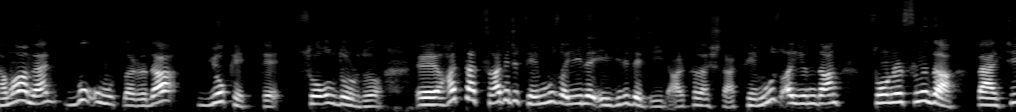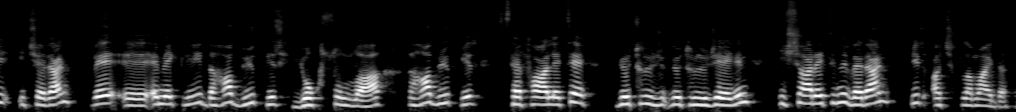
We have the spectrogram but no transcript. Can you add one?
tamamen bu umutları da yok etti, soldurdu. E, hatta sadece Temmuz ayı ile ilgili de değil arkadaşlar. Temmuz ayından sonrasını da belki içeren ve e, emekliyi daha büyük bir yoksulluğa, daha büyük bir sefalete götürücü, götürüleceğinin işaretini veren bir açıklamaydı.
